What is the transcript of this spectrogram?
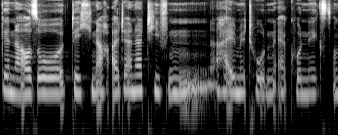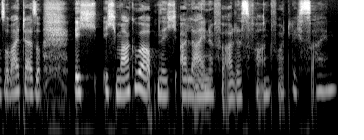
genauso dich nach alternativen Heilmethoden erkundigst und so weiter. Also ich, ich mag überhaupt nicht alleine für alles verantwortlich sein.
